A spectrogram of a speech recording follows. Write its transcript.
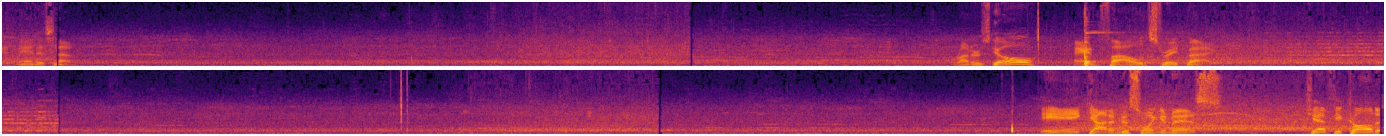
And man is out. Runners go and fouled straight back. He got him to swing and miss. Jeff, you called it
